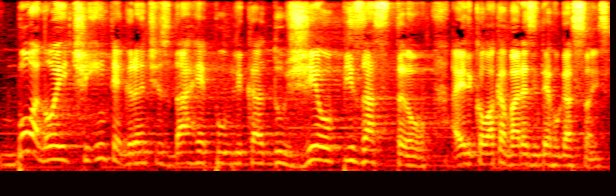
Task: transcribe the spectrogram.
Boa noite, integrantes da República do Geopizastão. Aí ele coloca várias interrogações.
